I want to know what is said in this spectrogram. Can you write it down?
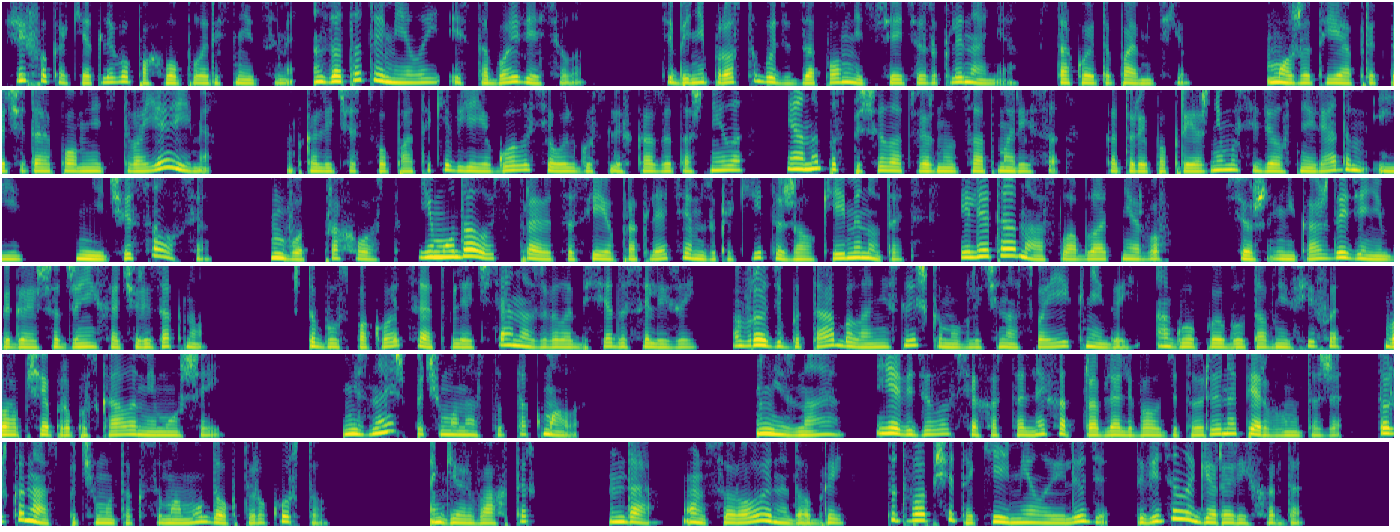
Фифа кокетливо похлопала ресницами. «Зато ты милый, и с тобой весело. Тебе не просто будет запомнить все эти заклинания с такой-то памятью. «Может, я предпочитаю помнить твое имя?» От количества патоки в ее голосе Ольгу слегка затошнило, и она поспешила отвернуться от Мариса, который по-прежнему сидел с ней рядом и... не чесался. Вот прохвост. Ему удалось справиться с ее проклятием за какие-то жалкие минуты. Или это она ослабла от нервов. Все же не каждый день убегаешь от жениха через окно. Чтобы успокоиться и отвлечься, она завела беседу с Элизой. Вроде бы та была не слишком увлечена своей книгой, а глупую болтовню Фифы Вообще пропускала мимо ушей. «Не знаешь, почему нас тут так мало?» «Не знаю. Я видела, всех остальных отправляли в аудиторию на первом этаже. Только нас почему-то к самому доктору Курту». «Гервахтер?» «Да, он суровый, но добрый. Тут вообще такие милые люди. Ты видела Гера Рихарда?»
